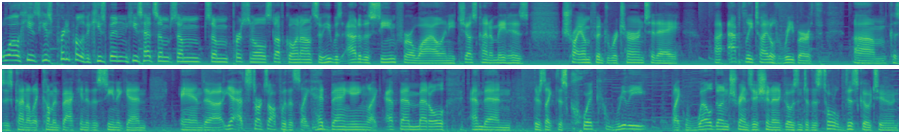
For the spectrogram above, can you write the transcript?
Well, he's he's pretty prolific. He's been he's had some some some personal stuff going on, so he was out of the scene for a while, and he just kind of made his triumphant return today, uh, aptly titled "Rebirth," because um, he's kind of like coming back into the scene again. And uh, yeah, it starts off with this like headbanging, like FM metal, and then there's like this quick, really like well done transition and it goes into this total disco tune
